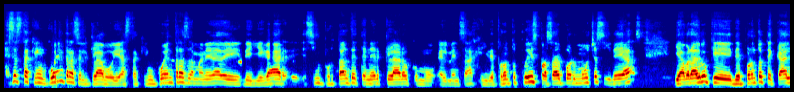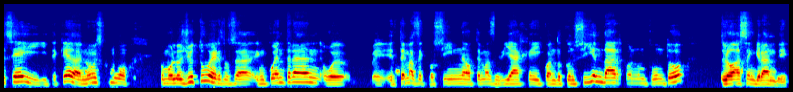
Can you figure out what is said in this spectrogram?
es hasta que encuentras el clavo y hasta que encuentras la manera de, llegar. Es importante tener claro como el mensaje y de pronto puedes pasar por muchas ideas y habrá algo que de pronto te calce y, te queda, ¿no? Es como, como los youtubers, o sea, encuentran eh, temas de cocina o temas de viaje y cuando consiguen dar con un punto, lo hacen grande.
